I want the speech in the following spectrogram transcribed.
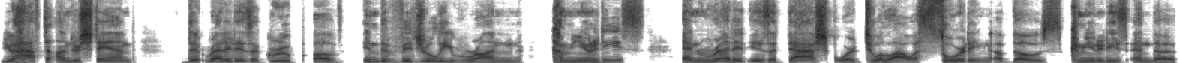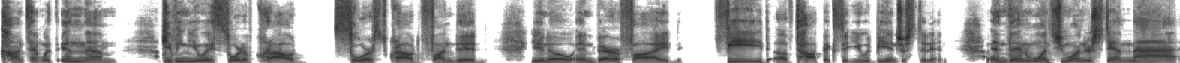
you have to understand that Reddit is a group of individually run communities and Reddit is a dashboard to allow a sorting of those communities and the content within them, giving you a sort of crowd sourced, crowd funded, you know, and verified feed of topics that you would be interested in. And then once you understand that,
